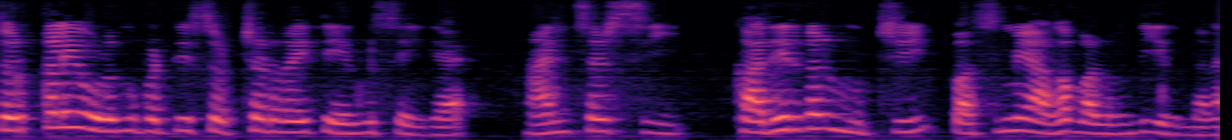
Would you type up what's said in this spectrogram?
சொற்களை ஒழுங்குபடுத்தி சொற்றொடரை தேர்வு செய்க. ஆன்சர் சி கதிர்கள் முற்றி பசுமையாக வளர்ந்து இருந்தன.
